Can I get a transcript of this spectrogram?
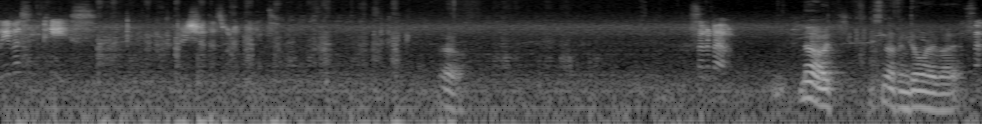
Leave us in peace. Pretty sure that's what it means. Oh. What's that about? No, it, it's nothing. Don't worry about it. What?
